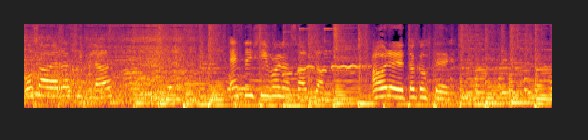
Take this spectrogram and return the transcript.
Vamos a ver reciclar. Este hicimos nosotros. Ahora le toca a ustedes.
